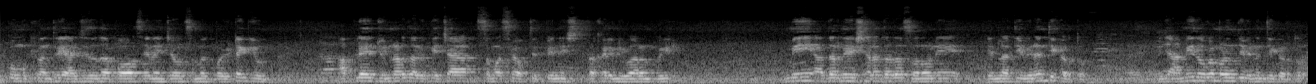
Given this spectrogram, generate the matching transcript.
उपमुख्यमंत्री अजितदादा पवार साहेब यांच्यावर समज बैठक घेऊन आपल्या जुन्नर तालुक्याच्या समस्या बाबतीत निश्चित प्रकारे निवारण होईल. मी आदरणीय शरददादा सोनवणे यांना ती विनंती करतो. म्हणजे आम्ही दोघं मिळून ती विनंती करतो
